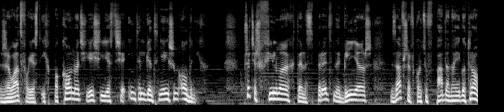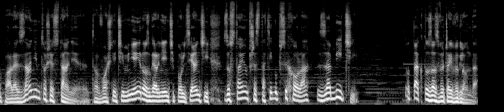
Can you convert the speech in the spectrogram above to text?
Że łatwo jest ich pokonać, jeśli jest się inteligentniejszym od nich. Przecież w filmach ten sprytny gliniarz zawsze w końcu wpada na jego trop, ale zanim to się stanie, to właśnie ci mniej rozgarnięci policjanci zostają przez takiego psychola zabici. No tak to zazwyczaj wygląda.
